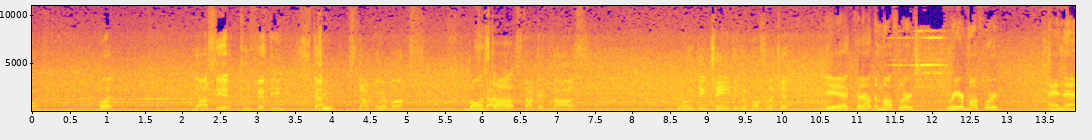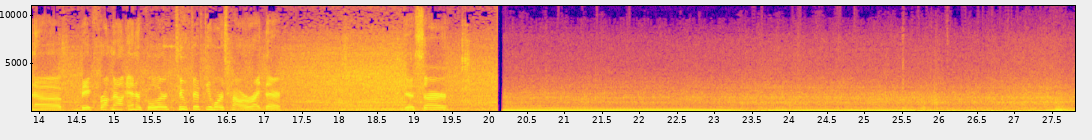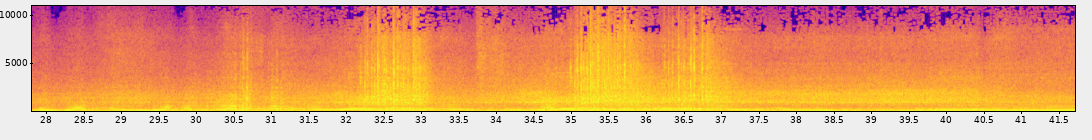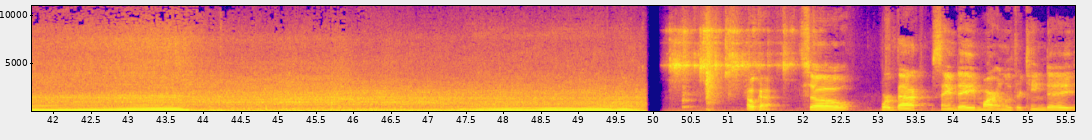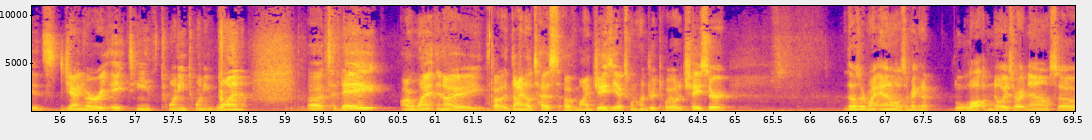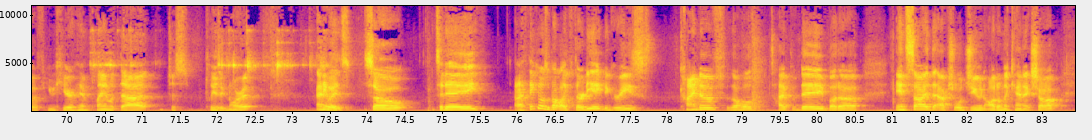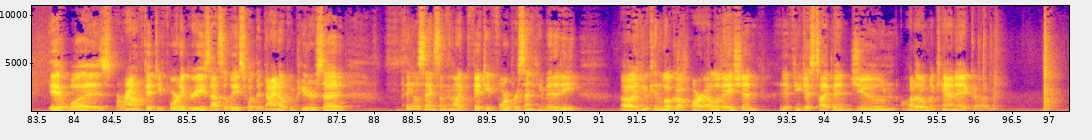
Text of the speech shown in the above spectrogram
but y'all see it, 250 stock Two- stock airbox, Bone stock. stock exhaust. The only thing changed is the muffler chip. Yeah, cut out the muffler, rear muffler, and then a big front mount intercooler, 250 horsepower right there. Yes, sir. Okay, so we're back, same day, Martin Luther King Day. It's January 18th, 2021. Uh, today, I went and I got a dyno test of my JZX100 Toyota Chaser. Those are my animals. They're making a lot of noise right now, so if you hear him playing with that, just please ignore it. Anyways, so today, I think it was about like 38 degrees, kind of, the whole type of day, but uh, inside the actual JUN auto mechanic shop, it was around 54 degrees. That's at least what the dyno computer said. I think it was saying something like 54% humidity. Uh, you can look up our elevation if you just type in JUN auto mechanic, uh,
